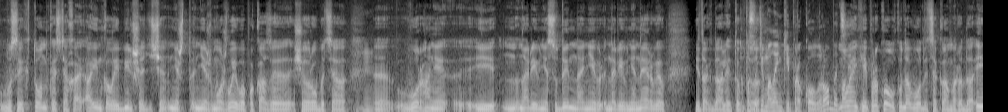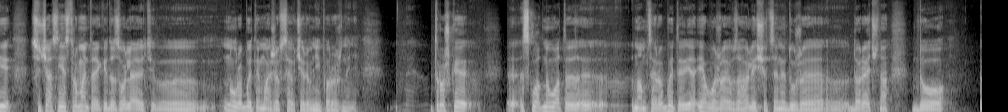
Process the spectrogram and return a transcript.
в усіх тонкостях, а, інколи і більше, ніж, ніж можливо, показує, що робиться е, в органі і на рівні судин, на, на рівні нервів і так далі. Тобто, По суті, маленький прокол робиться. Маленький прокол, куди вводиться камера. Да. І сучасні інструменти, які дозволяють ну, робити майже все в черевній порожнині. Трошки складнувато е, нам це робити. Я, я вважаю взагалі, що це не дуже е, доречно до е,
